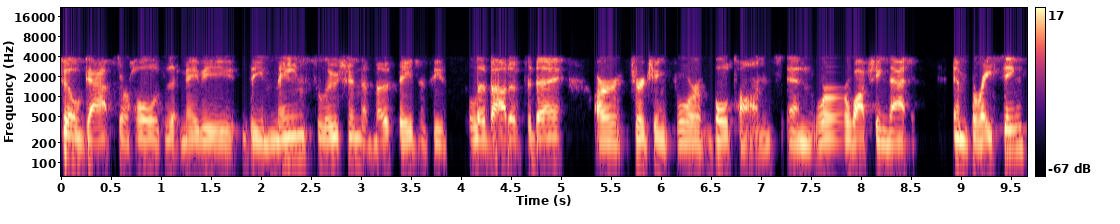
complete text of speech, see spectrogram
fill gaps or holes that maybe the main solution that most agencies live out of today are searching for bolt-ons and we're watching that embracing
